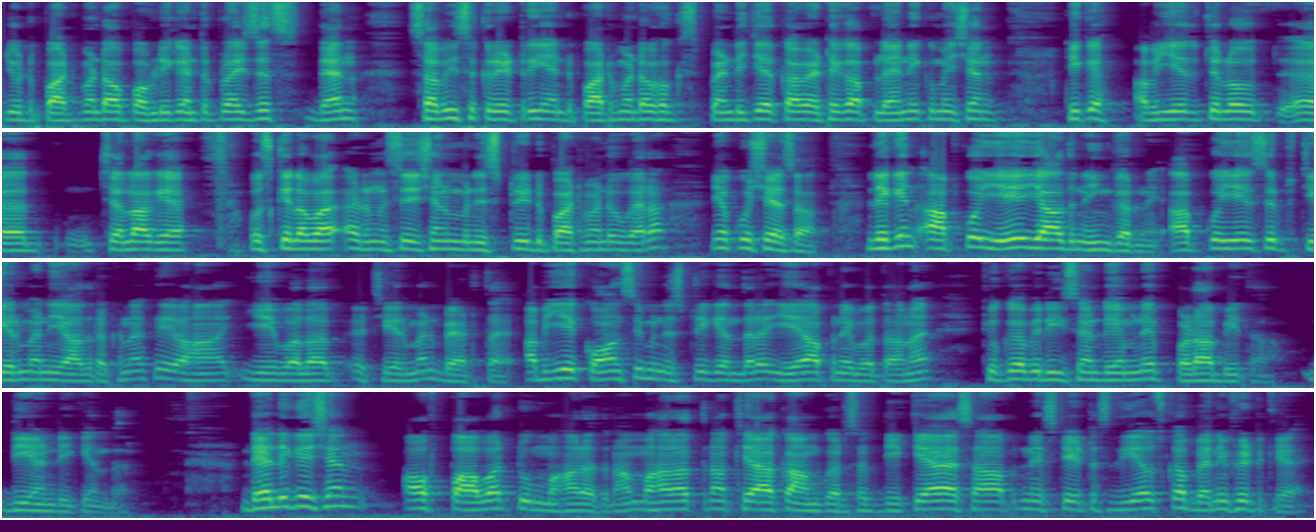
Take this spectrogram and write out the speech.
जो department of public enterprises then सभी secretary and department of expenditure का बैठेगा प्लानिंग कमीशन ठीक है? अब ये तो चलो चला गया। उसके अलावा एडमिनिस्ट्रेशन मिनिस्ट्री डिपार्टमेंट वगैरह, या कुछ ऐसा। लेकिन आपको ये याद नहीं करने, आपको ये सिर्फ़ चेयरमैन याद रखना कि हाँ ये वाला चेयरमैन बैठता है। अब ये कौन सी मिनिस्ट्री के अंदर है, ये आपने बताना है, क्योंकि अभी रिसेंटली हमने पढ़ा भी था डीएनडी के अंदर। Delegation of power to Maharatna Maharatna क्या काम कर सकती है? क्या ऐसा आपने स्टेटस दिया? उसका बेनिफिट क्या है?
